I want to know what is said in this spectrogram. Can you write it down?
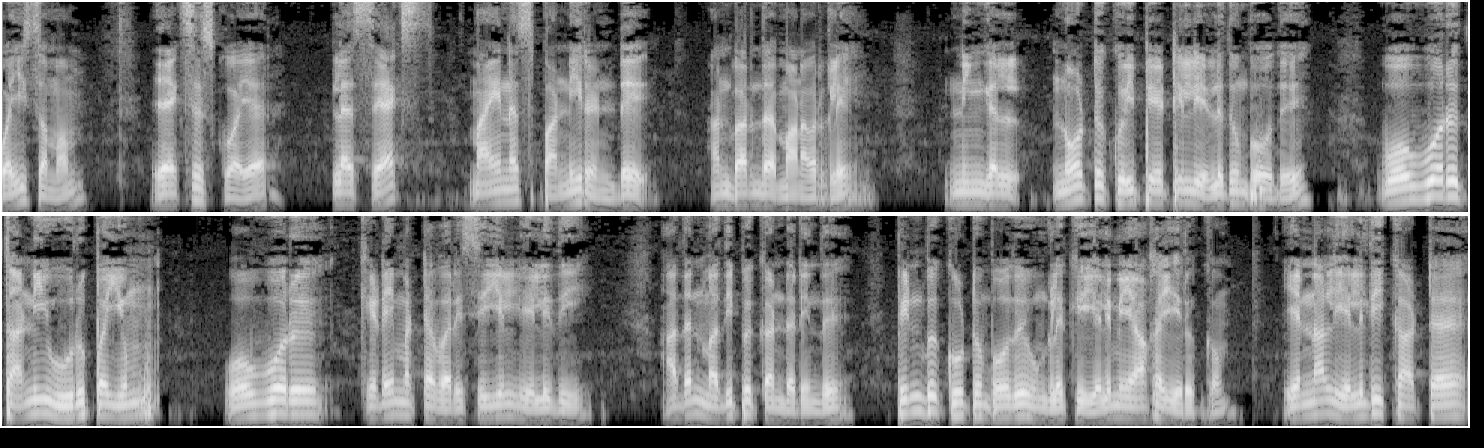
ஒய் சமம் x square plus x minus பன்னிரெண்டு. அன்பார்ந்த மாணவர்களே நீங்கள் நோட்டு குறிப்பேட்டில் எழுதும்போது ஒவ்வொரு தனி உறுப்பையும் ஒவ்வொரு கிடைமட்ட வரிசையில் எழுதி அதன் மதிப்பு கண்டறிந்து பின்பு கூட்டும்போது உங்களுக்கு எளிமையாக இருக்கும். என்னால் எழுதி காட்ட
